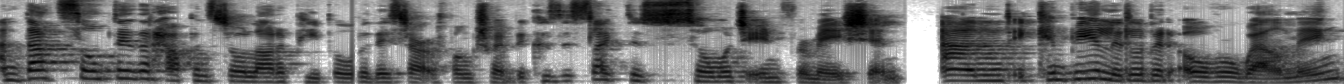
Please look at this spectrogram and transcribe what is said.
And that's something that happens to a lot of people when they start with feng shui because it's like there's so much information and it can be a little bit overwhelming.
